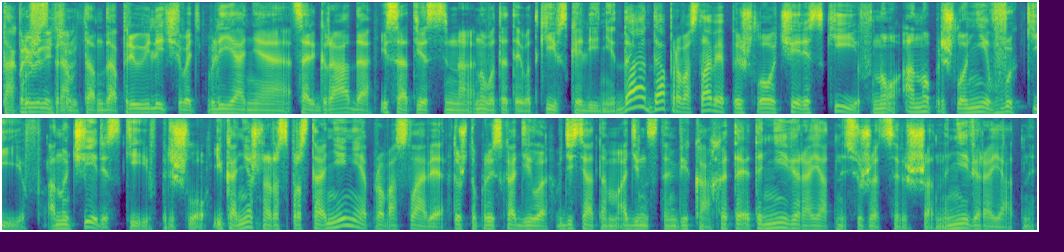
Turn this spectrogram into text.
так уж прям там, да, преувеличивать влияние Царьграда и, соответственно, ну, вот этой вот киевской линии. Да, да, православие пришло через Киев, но оно пришло не в Киев, оно через Киев пришло. И, конечно, распространение православия, то, что происходило в X-XI веках, это, это невероятный сюжет совершенно, невероятный.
